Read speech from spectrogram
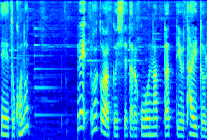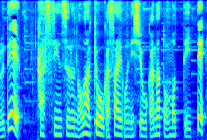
えっ、ー、と、このね、ワクワクしてたらこうなったっていうタイトルで発信するのは今日が最後にしようかなと思っていて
